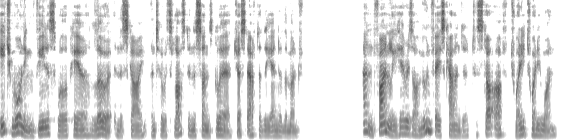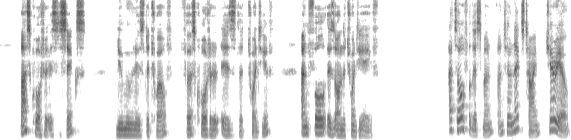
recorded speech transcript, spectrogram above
Each morning, Venus will appear lower in the sky until it's lost in the sun's glare just after the end of the month. And finally, here is our moon phase calendar to start off 2021. Last quarter is the 6th, new moon is the 12th, first quarter is the 20th, and full is on the 28th. That's all for this month. Until next time, cheerio.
